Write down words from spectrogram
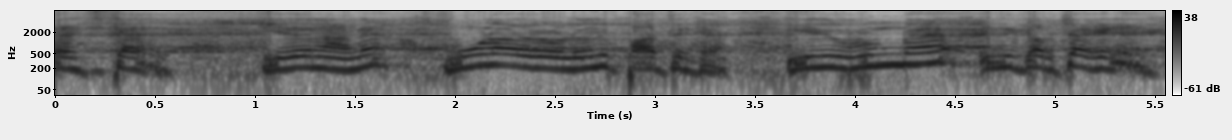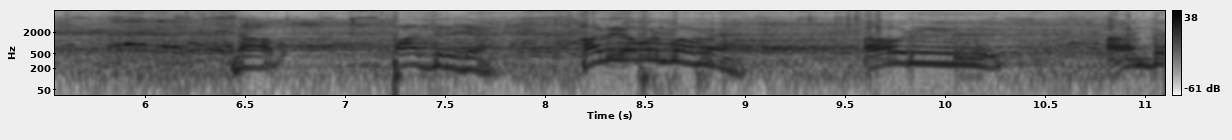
ரசித்தார் இதை நான் மூணாவது ரோல்லேருந்து பார்த்துருக்கேன். இது உண்மை இது கப்சா கிடையாது. நான் பார்த்துருக்கேன். அதுக்கப்புறம் பார்ப்பேன். அவர் அந்த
